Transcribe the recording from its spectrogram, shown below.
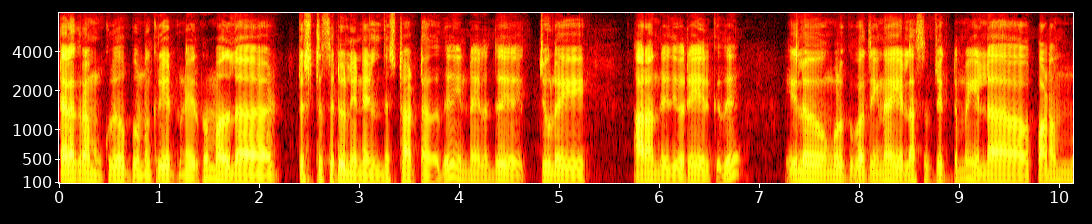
டெலகிராம் குரூப் ஒன்று கிரியேட் பண்ணியிருக்கோம். அதில் டெஸ்ட் ஷெட்யூல் இன்னையிலேருந்து ஸ்டார்ட் ஆகுது. இன்னையிலேருந்து ஜூலை ஆறாம் தேதி வரை இருக்குது. இதில் உங்களுக்கு பார்த்தீங்கன்னா, எல்லா சப்ஜெக்ட்டுமே எல்லா படமும்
